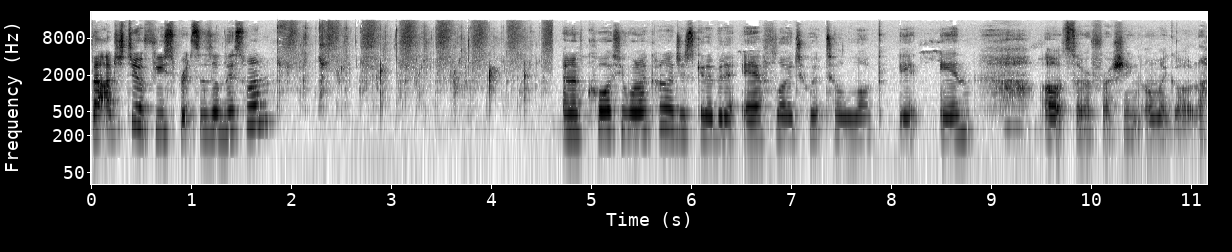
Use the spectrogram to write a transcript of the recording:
But I just do a few spritzes of this one. And of course you want to kind of just get a bit of airflow to it to lock it in. Oh, it's so refreshing. Oh my god.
